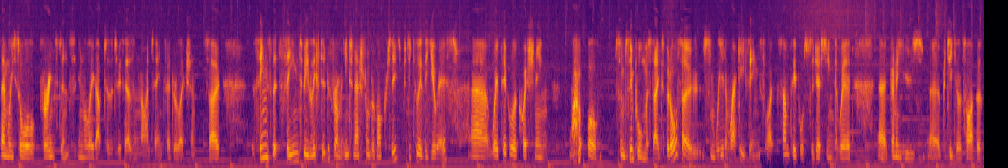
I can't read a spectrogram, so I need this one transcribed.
Than we saw, for instance, in the lead up to the 2019 federal election. So things that seem to be lifted from international democracies, particularly the US, uh, where people are questioning, well, well, some simple mistakes, but also some weird and wacky things, like some people suggesting that we're uh, going to use a particular type of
